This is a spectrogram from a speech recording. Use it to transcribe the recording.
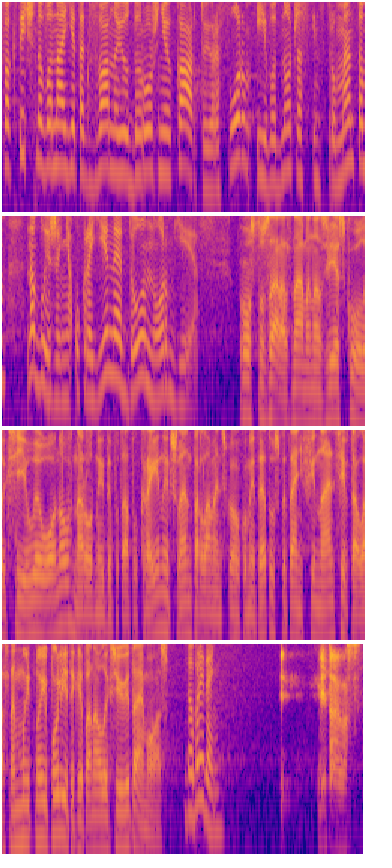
Фактично, вона є так званою дорожньою картою реформ і водночас інструментом наближення України до норм ЄС. Просто зараз з нами на зв'язку Олексій Леонов, народний депутат України, член парламентського комітету з питань фінансів та власне митної політики. Пане Олексію, вітаємо вас. Добрий день. Вітаю вас.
